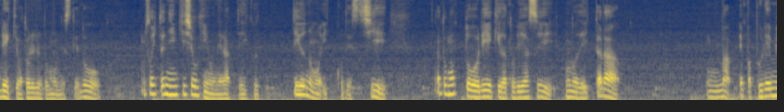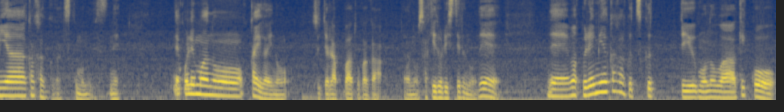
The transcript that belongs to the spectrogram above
利益は取れると思うんですけどそういった人気商品を狙っていくっていうのも一個ですしあともっと利益が取りやすいもので言ったら、うん、まあやっぱプレミア価格がつくものですね。でこれもあの海外のそういったラッパーとかがあの先取りしてるのでで、まあ、プレミア価格つくっていうものは結構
